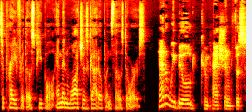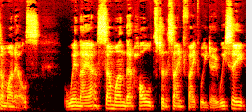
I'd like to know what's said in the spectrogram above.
to pray for those people, and then watch as God opens those doors. How do we build compassion for someone else when they are someone that holds to the same faith we do? We see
